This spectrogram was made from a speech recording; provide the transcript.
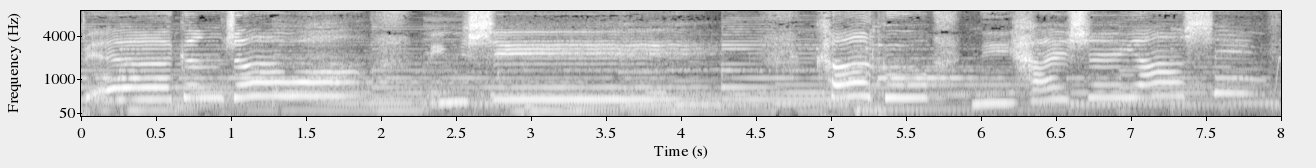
别跟着我，铭心刻骨，你还是要幸福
